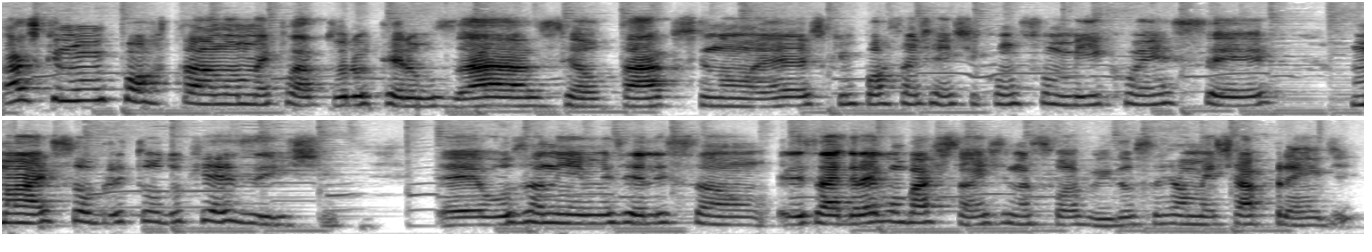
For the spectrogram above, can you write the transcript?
acho que não importa a nomenclatura que eu queira usar, se é otaku, se não é, acho que é importante a gente consumir e conhecer mais sobre tudo que existe. É, os animes, eles são, eles agregam bastante na sua vida, você realmente aprende.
